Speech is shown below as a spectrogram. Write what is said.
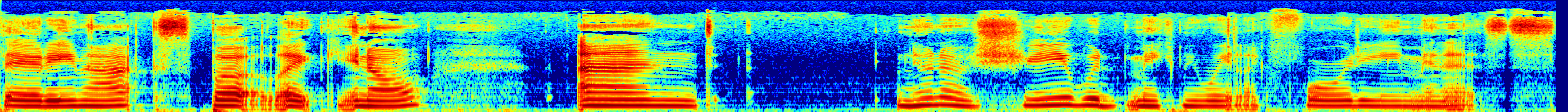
30 max, but like, you know, and no no, she would make me wait like 40 minutes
